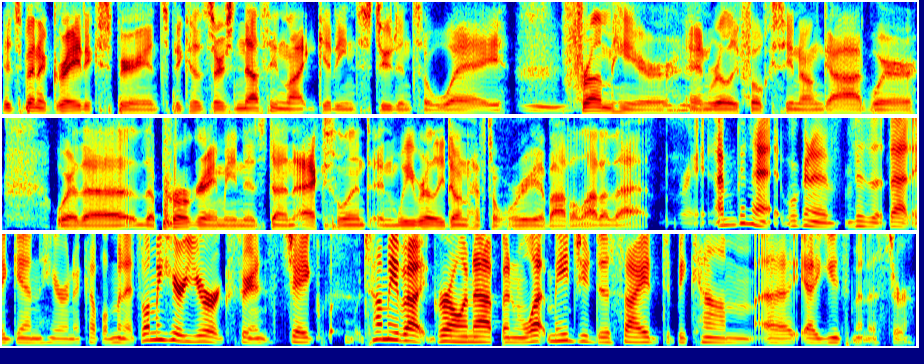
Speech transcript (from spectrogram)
it's been a great experience because there's nothing like getting students away from here and really focusing on God, where where the the programming is done excellent, and we really don't have to worry about a lot of that. Right. I'm gonna we're gonna visit that again here in a couple minutes. Let me hear your experience, Jake. Tell me about growing up and what made you decide to become a, a youth minister.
